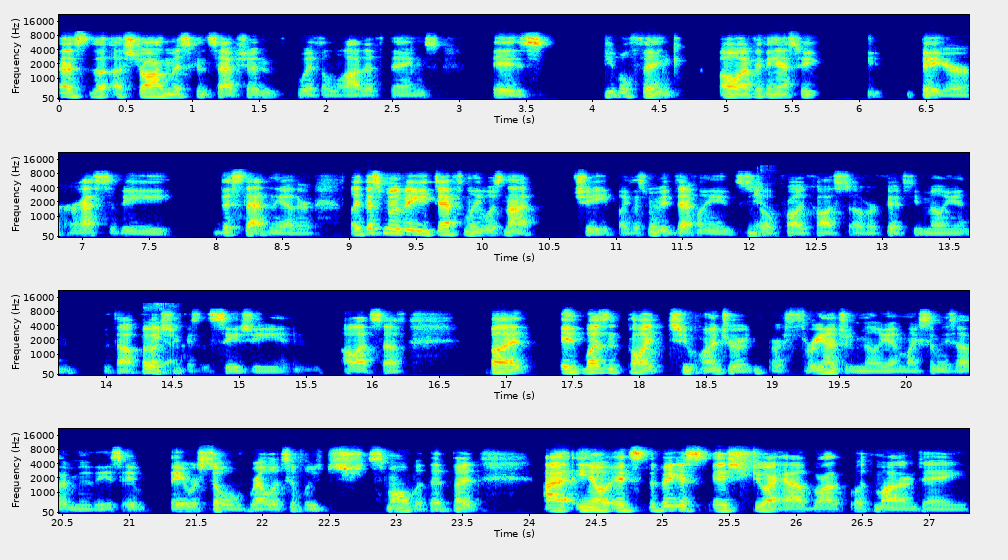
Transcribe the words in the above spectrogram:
as the, a strong misconception with a lot of things is people think, oh, everything has to be bigger or has to be this, that, and the other. Like this movie definitely was not cheap. Like this movie definitely still yeah. probably cost over 50 million without question because oh, yeah. of the CG and all that stuff. But it wasn't probably 200 or 300 million like some of these other movies. It, they were still relatively small with it. But I, you know, it's the biggest issue I have with modern day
